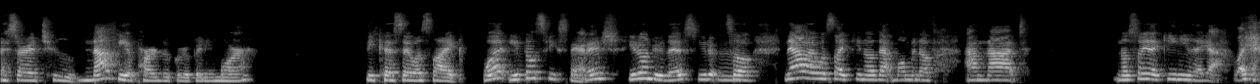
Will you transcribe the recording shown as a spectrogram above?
I started to not be a part of the group anymore because it was like, what? You don't speak Spanish? You don't do this? You don't. Mm. So now it was like, you know, that moment of I'm not. No soy de aquí ni de allá. Like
